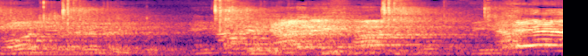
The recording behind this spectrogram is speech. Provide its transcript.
Come on, you're in it. Hey!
